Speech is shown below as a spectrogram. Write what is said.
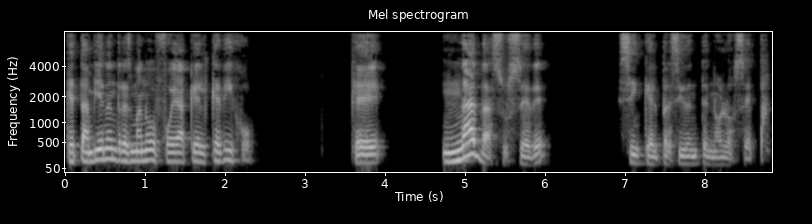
que también Andrés Manuel fue aquel que dijo que Nada sucede sin que el presidente no lo sepa.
